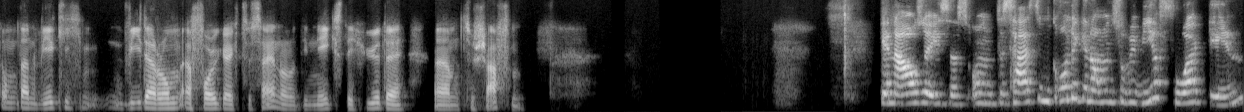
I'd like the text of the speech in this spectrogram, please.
um dann wirklich wiederum erfolgreich zu sein oder die nächste Hürde ähm, zu schaffen. Genauso ist es. Und das heißt im Grunde genommen, so wie wir vorgehen,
